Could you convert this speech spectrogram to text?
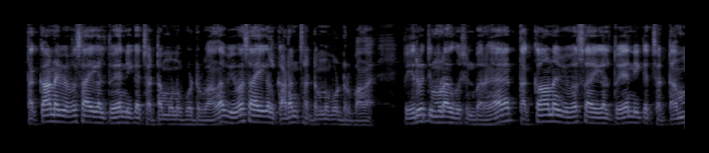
தக்கான விவசாயிகள் துயர் நீக்க சட்டம் ஒன்று போட்டிருப்பாங்க விவசாயிகள் கடன் சட்டம்னு போட்டிருப்பாங்க. இப்போ இருபத்தி மூணாவது கொஸ்டின் பாருங்கள் தக்கான விவசாயிகள் துயர் நீக்க சட்டம்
